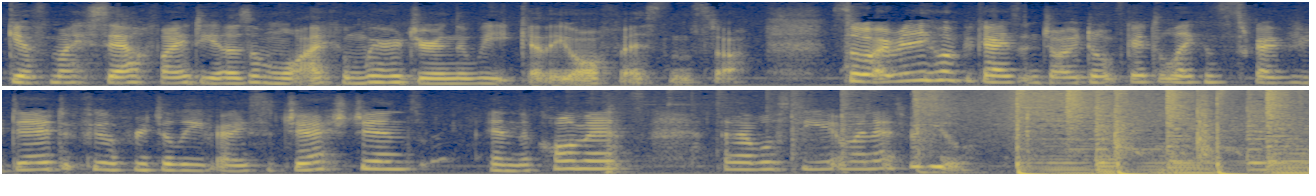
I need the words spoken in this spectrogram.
give myself ideas on what I can wear during the week at the office and stuff. So I really hope you guys enjoyed. Don't forget to like and subscribe if you did. Feel free to leave any suggestions in the comments and I will see you in my next video.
